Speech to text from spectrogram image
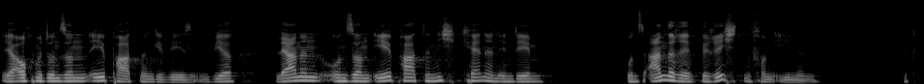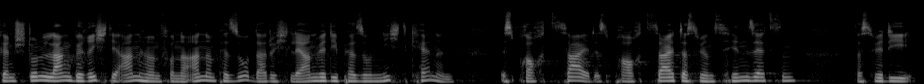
ja auch mit unseren Ehepartnern gewesen. Wir lernen unseren Ehepartner nicht kennen, indem uns andere berichten von ihnen. Wir können stundenlang Berichte anhören von einer anderen Person, dadurch lernen wir die Person nicht kennen. Es braucht Zeit. Es braucht Zeit, dass wir uns hinsetzen, dass wir die,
